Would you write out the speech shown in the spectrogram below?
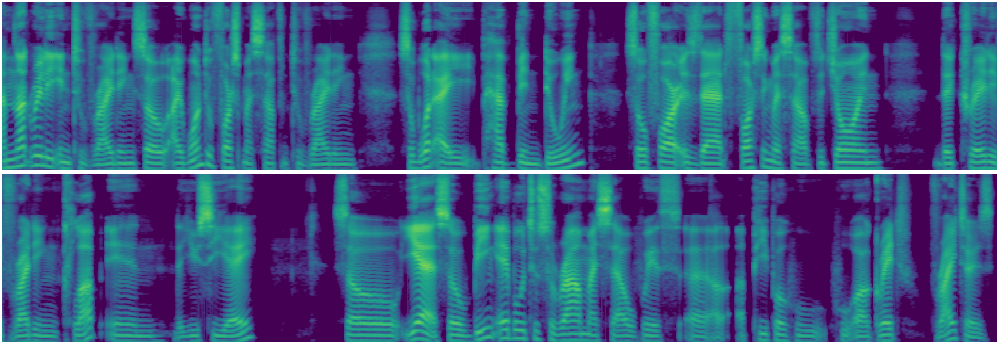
i'm not really into writing so i want to force myself into writing. So what i have been doing so far is that forcing myself to join the creative writing club in the uca so yeah, so being able to surround myself with uh, people who who are great writers,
